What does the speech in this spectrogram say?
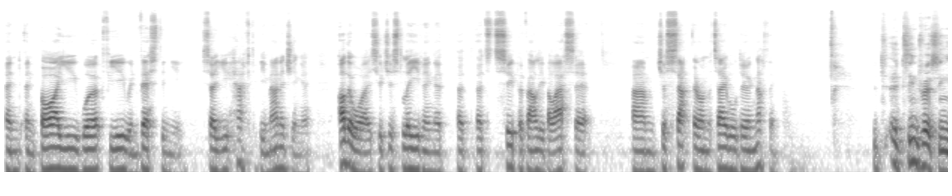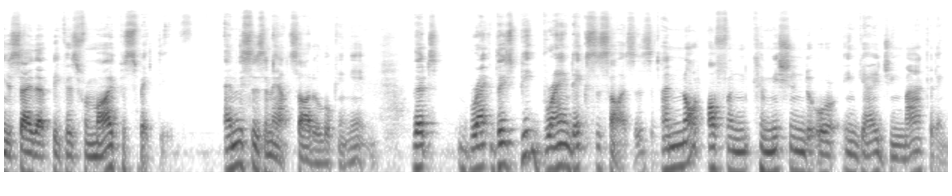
and, and buy you, work for you, invest in you. So you have to be managing it. Otherwise, you're just leaving a, a, a super valuable asset um, just sat there on the table doing nothing. It's, it's interesting you say that because, from my perspective, and this is an outsider looking in, that brand, these big brand exercises are not often commissioned or engaging marketing,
